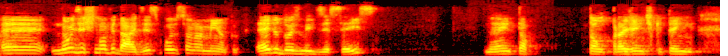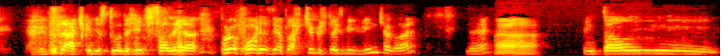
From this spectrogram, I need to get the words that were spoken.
é, não existe novidades. Esse posicionamento é de 2016. Né? Então, então para gente que tem prática de estudo, a gente só lê, por exemplo, artigos de 2020 agora. Né? Uhum. Então,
